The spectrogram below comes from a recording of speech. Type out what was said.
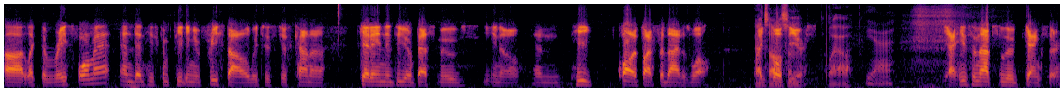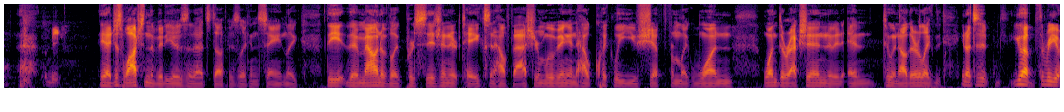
uh, like the race format, and then he's competing in freestyle, which is just kind of get in and do your best moves, you know. And he qualified for that as well, like That's both awesome. years. Wow. Yeah. Yeah, he's an absolute gangster. A beast. Yeah, just watching the videos of that stuff is like insane. Like the the amount of like precision it takes and how fast you're moving and how quickly you shift from like one one direction and, and to another. Like you know, it's a, you have three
